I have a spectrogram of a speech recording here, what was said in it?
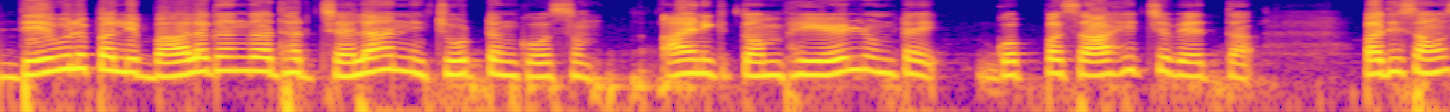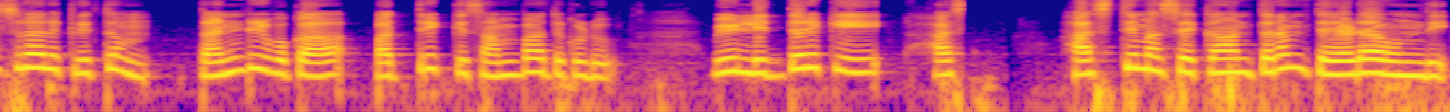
దేవులపల్లి బాలగంగాధర్ జలాన్ని చూడటం కోసం. ఆయనకి తొంభై ఏళ్ళుంటాయి గొప్ప సాహిత్యవేత్త. పది సంవత్సరాల క్రితం తండ్రి ఒక పత్రిక్కి సంపాదకుడు. వీళ్ళిద్దరికీ హస్ హస్తిమ శకాంతరం తేడా ఉంది.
